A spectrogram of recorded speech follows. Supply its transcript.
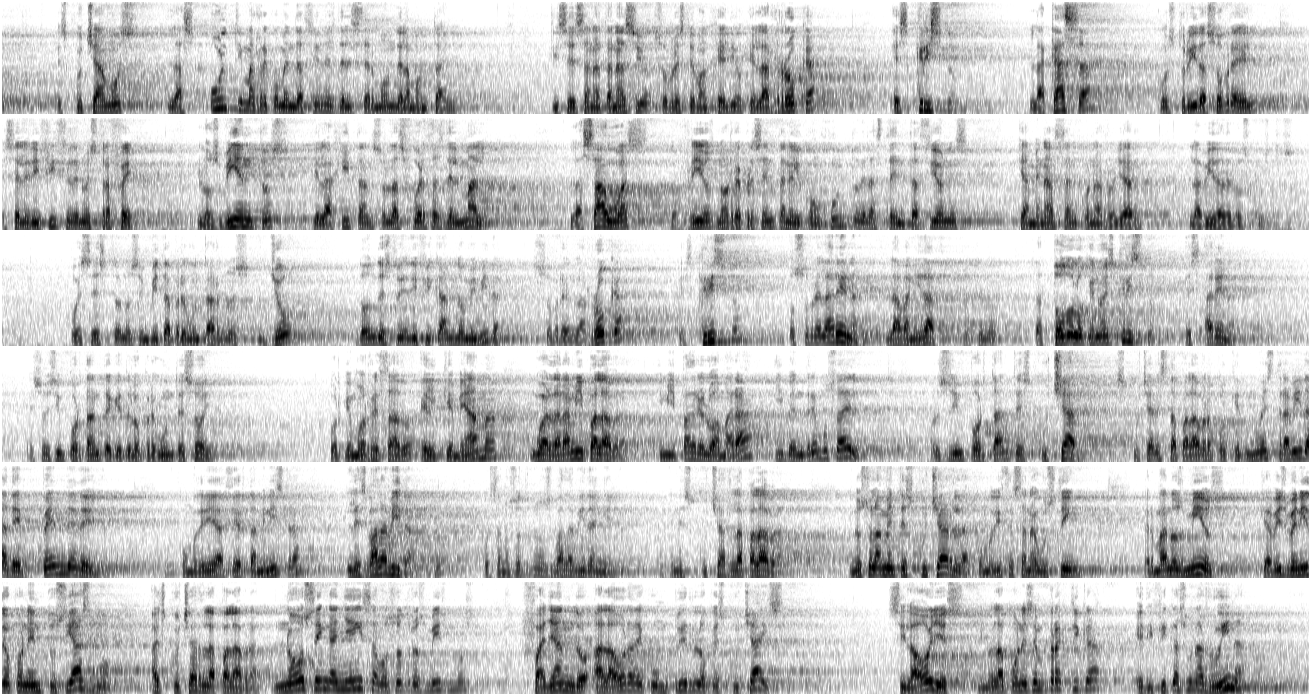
escuchamos las últimas recomendaciones del Sermón de la Montaña. Dice San Atanasio sobre este Evangelio que la roca es Cristo, la casa construida sobre él es el edificio de nuestra fe. Los vientos que la agitan son las fuerzas del mal. Las aguas, los ríos, no representan el conjunto de las tentaciones que amenazan con arrollar la vida de los justos. Pues esto nos invita a preguntarnos, yo, ¿dónde estoy edificando mi vida? ¿Sobre la roca, que es Cristo, o sobre la arena, la vanidad? todo lo que no es Cristo es arena. Eso es importante que te lo preguntes hoy, porque hemos rezado, el que me ama guardará mi palabra, y mi Padre lo amará y vendremos a él. Por eso es importante escuchar, escuchar esta palabra porque nuestra vida depende de ello. Como diría cierta ministra, les va la vida. Pues a nosotros nos va la vida en ello, en escuchar la palabra. Y no solamente escucharla, como dice San Agustín, hermanos míos, que habéis venido con entusiasmo a escuchar la palabra. No os engañéis a vosotros mismos fallando a la hora de cumplir lo que escucháis. Si la oyes y no la pones en práctica, edificas una ruina.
